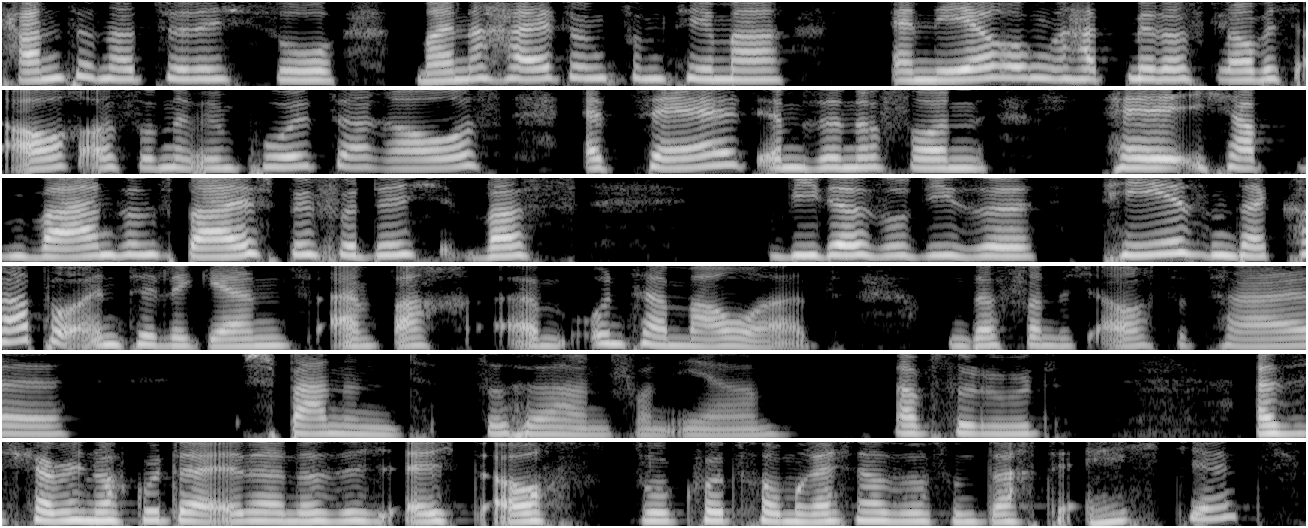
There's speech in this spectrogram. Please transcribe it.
kannte natürlich so meine Haltung zum Thema Ernährung hat mir das, glaube ich, auch aus so einem Impuls heraus erzählt, im Sinne von, hey, ich habe ein Wahnsinnsbeispiel für dich, was wieder so diese Thesen der Körperintelligenz einfach ähm, untermauert. Und das fand ich auch total spannend zu hören von ihr. Absolut. Also ich kann mich noch gut erinnern, dass ich echt auch so kurz vorm Rechner saß und dachte, echt jetzt?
